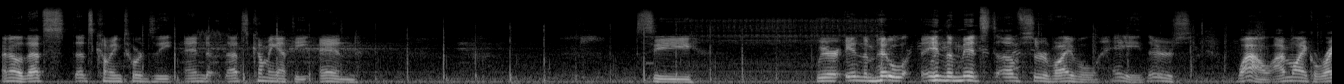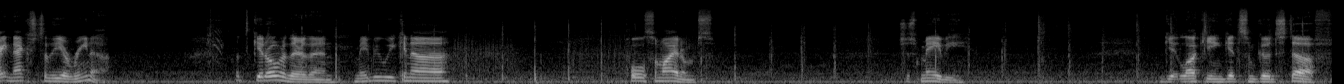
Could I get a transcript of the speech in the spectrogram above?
I know that's that's coming towards the end. That's coming at the end. Let's see, we're in the middle, in the midst of survival. Hey, there's, wow, I'm like right next to the arena. Let's get over there then. Maybe we can uh pull some items. Just maybe. Get lucky and get some good stuff.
